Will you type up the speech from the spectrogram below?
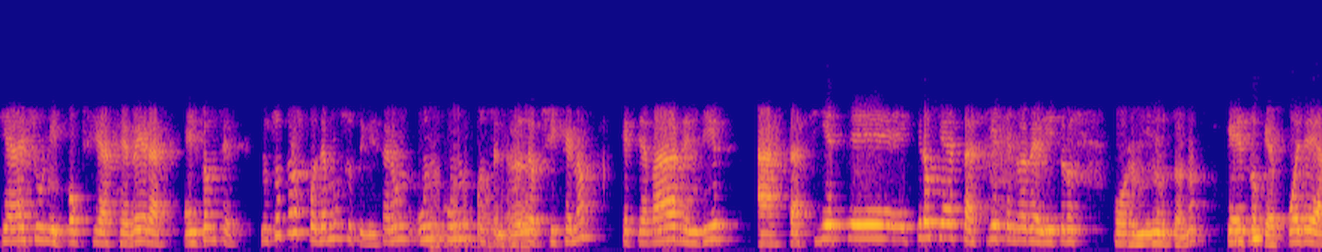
ya es una hipoxia severa. Entonces, nosotros podemos utilizar un, un concentrador de oxígeno que te va a rendir hasta 7, creo que hasta 7, 9 litros por minuto, ¿no? Que es lo que puede,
